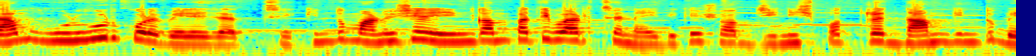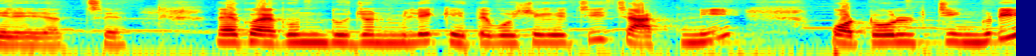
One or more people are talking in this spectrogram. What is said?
দাম হুড়হুড় করে বেড়ে যাচ্ছে, কিন্তু মানুষের ইনকাম পাতি বাড়ছে না, এদিকে সব জিনিসপত্রের দাম কিন্তু বেড়ে যাচ্ছে দেখো, এখন দুজন মিলে খেতে বসে গেছি, চাটনি, পটল, চিংড়ি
